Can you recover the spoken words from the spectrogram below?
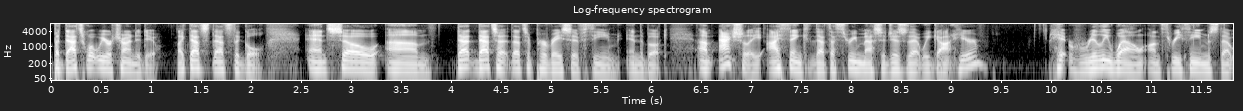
But that's what we were trying to do. Like that's that's the goal. And so um, that that's a that's a pervasive theme in the book. Um, actually, I think that the three messages that we got here hit really well on three themes that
